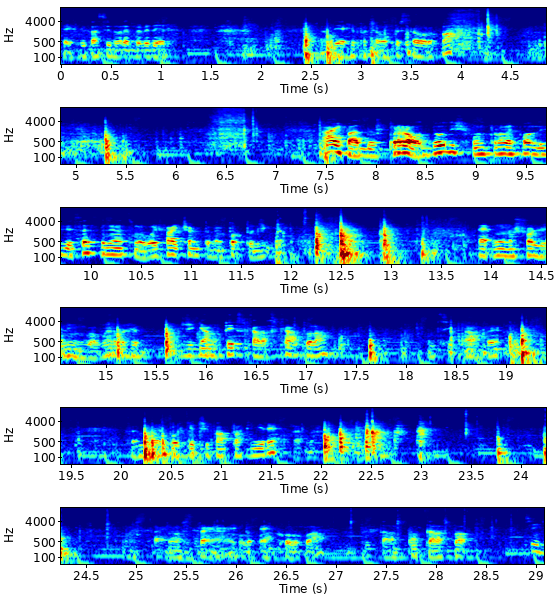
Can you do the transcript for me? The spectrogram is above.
che qua si dovrebbe vedere direi che facciamo questo lavoro qua. iPad Pro 12.9 pollici stessa generazione wifi 128 giga. È uno scioglilingua guarda che gigantesca la scatola. Non si apre. Sembra che ci fa patire. Guarda. Uno strain eccolo qua. Tutta la, tutta la sì,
